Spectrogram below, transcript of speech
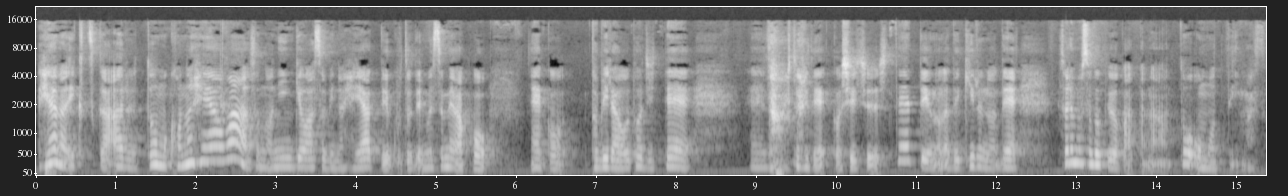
部屋がいくつかあるともうこの部屋はその人形遊びの部屋っていうことで娘はこう,、ね、こう扉を閉じて、えー、一人でこう集中してっていうのができるのでそれもすごく良かったなと思っています。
